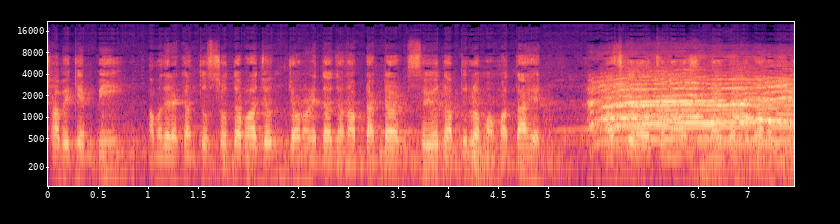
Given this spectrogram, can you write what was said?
সাবেক এমপি, আমাদের একান্ত শ্রদ্ধাভাজন জননেতা জনাব ডাক্তার সৈয়দ আবদুল্লাহ মোহাম্মদ তাহের। আজকের আলোচনা সম্মানিত প্রধান অতিথি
